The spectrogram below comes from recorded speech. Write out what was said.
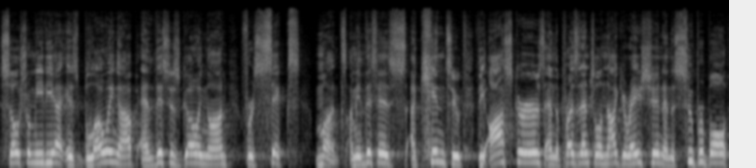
social media is blowing up, and this is going on for six months. I mean, this is akin to the Oscars and the presidential inauguration and the Super Bowl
